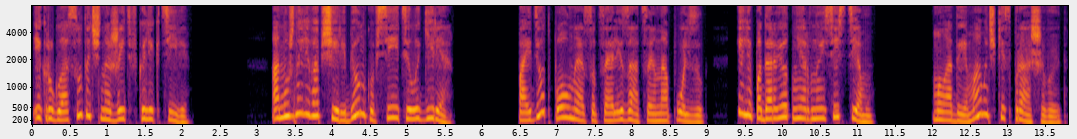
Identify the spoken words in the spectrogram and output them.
и круглосуточно жить в коллективе? А нужны ли вообще ребенку все эти лагеря? Пойдет полная социализация на пользу или подорвет нервную систему? Молодые мамочки спрашивают,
